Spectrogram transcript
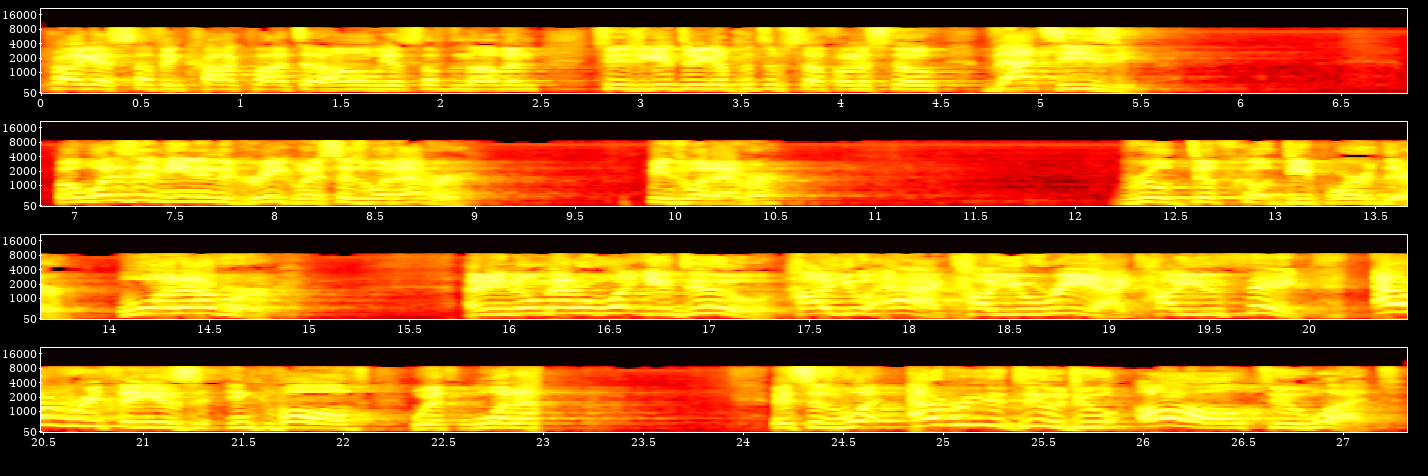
probably got stuff in crock pots at home. We got stuff in the oven. As soon as you get there, you're going to put some stuff on the stove. That's easy. But what does it mean in the Greek when it says whatever? It means whatever. Real difficult, deep word there. Whatever. I mean, no matter what you do, how you act, how you react, how you think, everything is involved with whatever. it says, whatever you do, do all to what?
